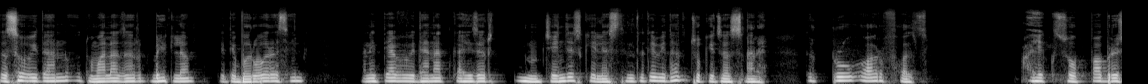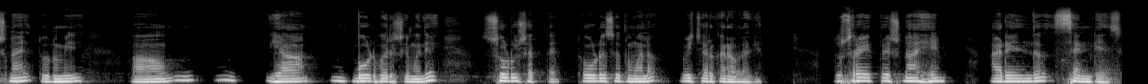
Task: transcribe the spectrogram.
तसं विधान तुम्हाला जर भेटलं तर ते बरोबर असेल. आणि त्या विधानात काही जर चेंजेस केले असतील तर ते विधान चुकीचं असणार आहे. तर ट्रू ऑर फॉल्स हा एक सोपा प्रश्न आहे. तो तुम्ही ह्या बोर्ड परीक्षेमध्ये सोडू शकताय. थोडंसं तुम्हाला विचार करावा लागेल. दुसरा एक प्रश्न आहे अरेंज द सेंटेन्स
